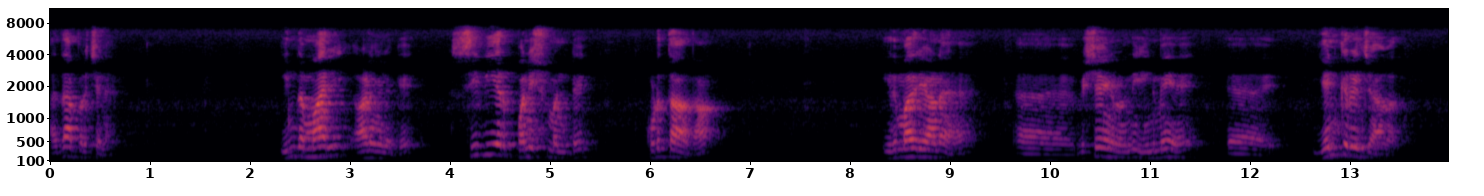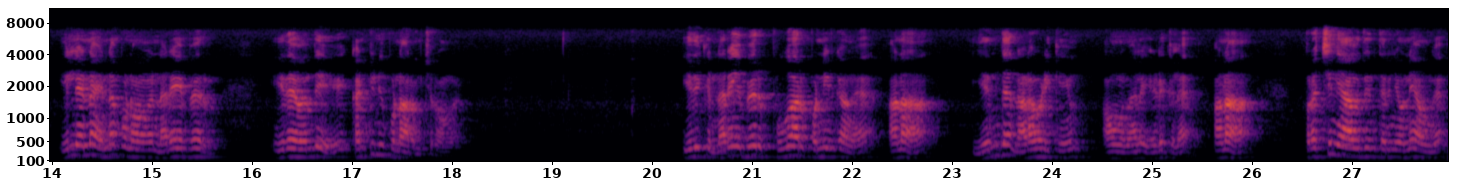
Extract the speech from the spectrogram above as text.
அதுதான் பிரச்சனை. இந்த மாதிரி ஆளுங்களுக்கு சிவியர் பனிஷ்மெண்ட்டு கொடுத்தாதான் இது மாதிரியான விஷயங்கள் வந்து இனிமே என்கரேஜ் ஆகாது. இல்லைன்னா என்ன பண்ணுவாங்க? நிறைய பேர் இதை வந்து கண்டினியூ பண்ண ஆரம்பிச்சிருவாங்க. இதுக்கு நிறைய பேர் புகார் பண்ணியிருக்காங்க. ஆனால் எந்த நடவடிக்கையும் அவங்க மேலே எடுக்கலை. ஆனால் பிரச்சனை ஆகுதுன்னு தெரிஞ்சோடனே அவங்க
